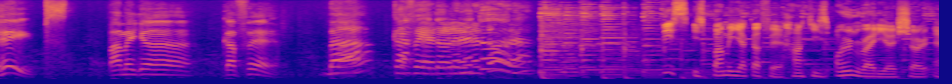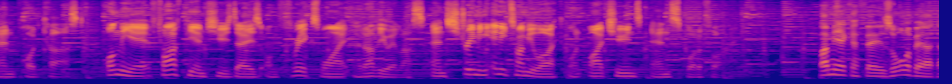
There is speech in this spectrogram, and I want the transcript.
Hey, ψ, πάμε για καφέ. Μπα, καφέ το λένε τώρα. This is Bummy Ya Cafe, HACCI's own radio show and podcast. On the air, 5 pm Tuesdays on 3XY Radio Hellas and streaming anytime you like on iTunes and Spotify. Bummy Ya Cafe is all about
